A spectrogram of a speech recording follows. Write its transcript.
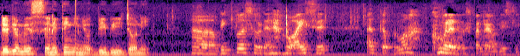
did you miss anything in your BB journey big பாஸோட வாய்ஸு அதுக்கப்புறமா குமரன் யூஸ் பண்ணுறேன் ஆப்வியஸ்லி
